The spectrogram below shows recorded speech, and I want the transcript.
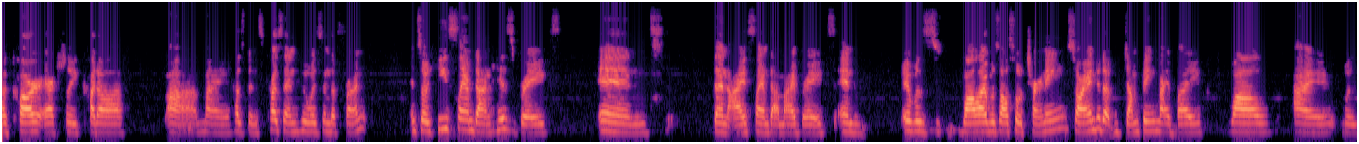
a car actually cut off uh, my husband's cousin who was in the front. And so he slammed on his brakes and then I slammed on my brakes. And it was while I was also turning. So I ended up dumping my bike while I was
